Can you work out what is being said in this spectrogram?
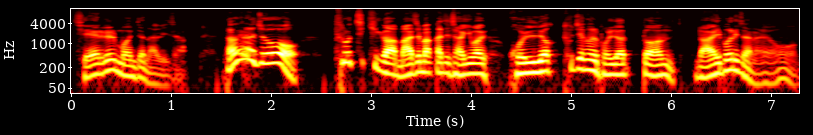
쟤를 먼저 날리자. 당연하죠. 트로츠키가 마지막까지 자기와 권력 투쟁을 벌였던 라이벌이잖아요.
